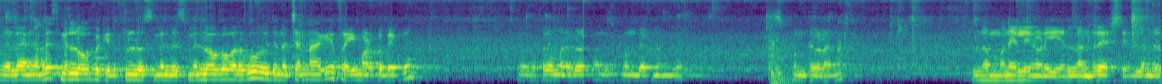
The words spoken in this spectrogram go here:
ಇದೆಲ್ಲ ಹೆಂಗಂದರೆ ಸ್ಮೆಲ್ ಹೋಗ್ಬೇಕು ಇದು ಫುಲ್ಲು ಸ್ಮೆಲ್ ಸ್ಮೆಲ್ ಹೋಗೋವರೆಗೂ ಇದನ್ನು ಚೆನ್ನಾಗಿ ಫ್ರೈ ಮಾಡ್ಕೋಬೇಕು. ಫ್ರೈ ಮಾಡ್ಕೊಳಕ್ಕೆ ಒಂದು ಸ್ಪೂನ್ ಬೇಕು ನಮಗೆ. ಸ್ಪೂನ್ ತಗೊಳ್ಳೋಣ. ಎಲ್ಲ ಮನೆಯಲ್ಲಿ ನೋಡಿ ಎಲ್ಲಂದರೆ ಅಷ್ಟೇ, ಎಲ್ಲಂದ್ರೆ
